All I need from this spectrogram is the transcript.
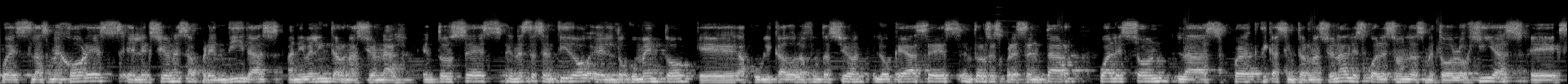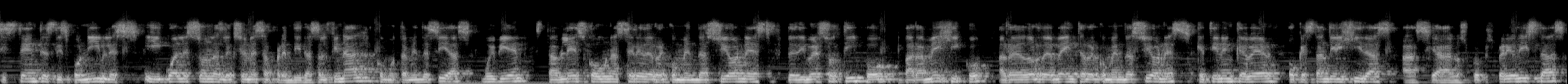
pues las mejores lecciones aprendidas a nivel internacional. Entonces, en este sentido, el documento que ha publicado la Fundación lo que hace es entonces presentar cuáles son las prácticas internacionales, cuáles son las metodologías eh, existentes, disponibles y cuáles son las lecciones aprendidas. Al final, como también decías, muy bien, establezco una serie de recomendaciones de diverso tipo para México, alrededor de 20 recomendaciones que tienen que ver o que están dirigidas hacia los propios periodistas,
